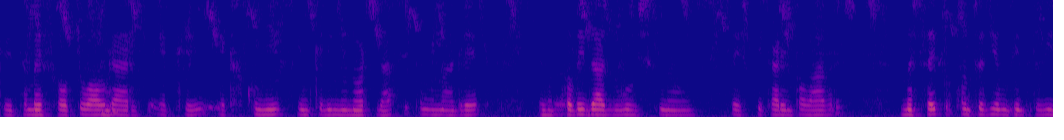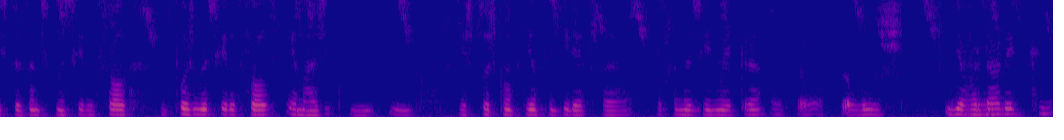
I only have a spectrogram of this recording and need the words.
que também só aqui o Algarve é que, é que reconheço e um bocadinho no norte da África, no Maghreb, uma Exato. qualidade de luz que não sei explicar em palavras, mas sei porque quando fazíamos entrevistas antes de nascer o sol e depois de nascer o sol é mágico e, e- e as pessoas conseguiam sentir essa, essa magia no ecrã. Essa, essa luz. E a verdade é que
